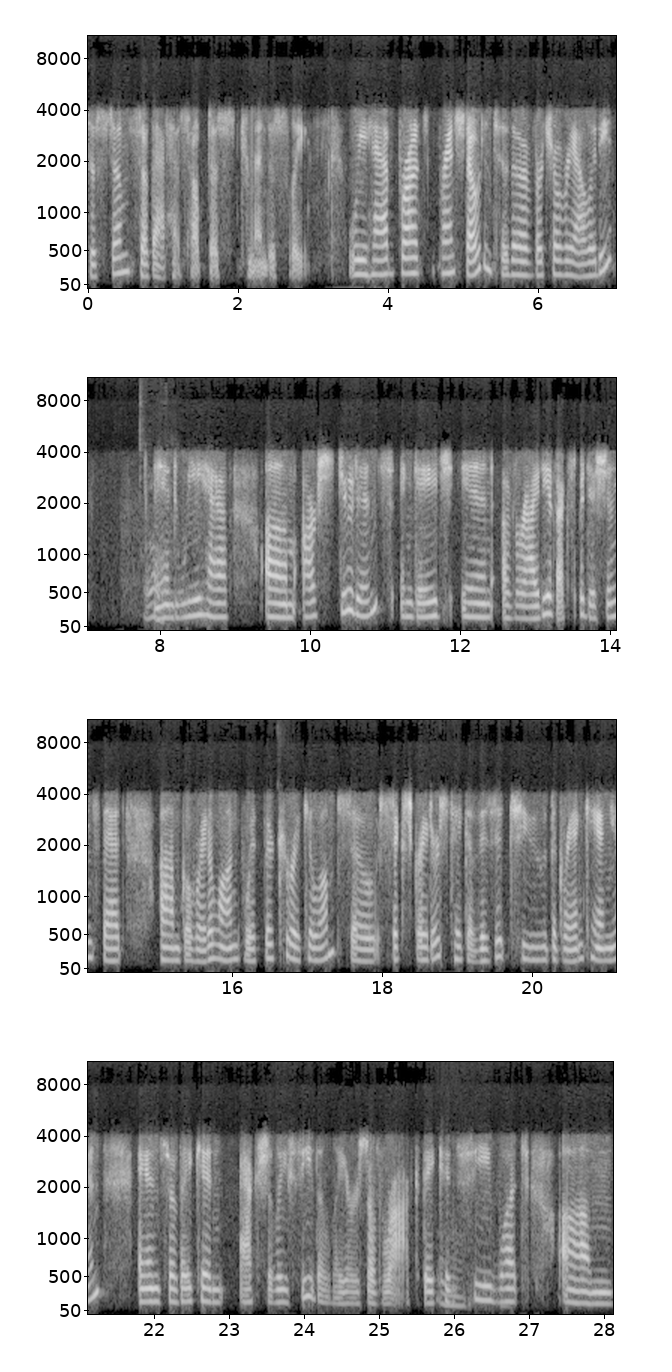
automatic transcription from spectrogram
system. So that has helped us tremendously. We have branched out into the virtual reality, oh. and we have um, our students engage in a variety of expeditions that um, go right along with their curriculum. So, sixth graders take a visit to the Grand Canyon, and so they can actually see the layers of rock. They can mm. see what um,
